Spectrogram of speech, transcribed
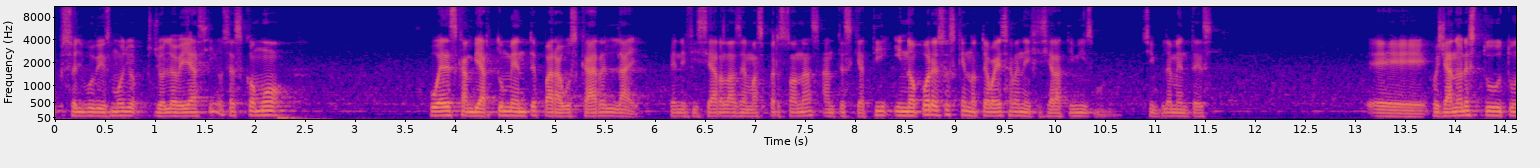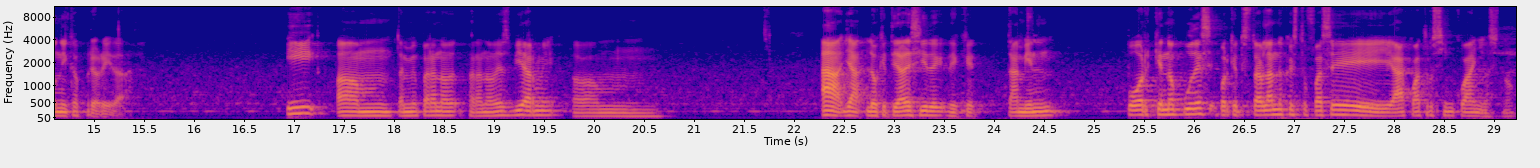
pues el budismo yo, yo lo veía así, o sea, es como puedes cambiar tu mente para buscar la, beneficiar a las demás personas antes que a ti. Y no por eso es que no te vayas a beneficiar a ti mismo. Simplemente es eh, pues ya no eres tú tu única prioridad. Y también para no, para no desviarme, ah, ya, lo que te iba a decir de, que también, porque no pude, porque te estoy hablando que esto fue hace ya cuatro o cinco años, ¿no?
